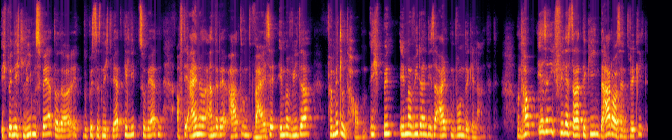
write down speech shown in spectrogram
ich bin nicht liebenswert oder du bist es nicht wert, geliebt zu werden, auf die eine oder andere Art und Weise immer wieder vermittelt haben. Ich bin immer wieder in dieser alten Wunde gelandet und habe irrsinnig viele Strategien daraus entwickelt,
